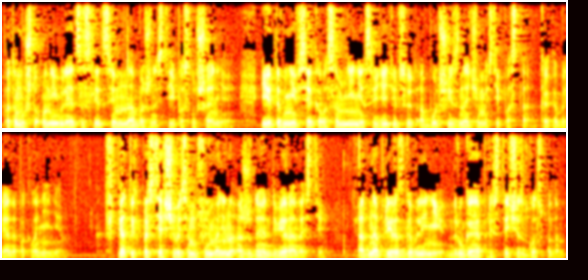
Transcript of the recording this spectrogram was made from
потому что он является следствием набожности и послушания. И это вне всякого сомнения свидетельствует о большей значимости поста, как обряда поклонения. В-пятых, постящегося мусульманина ожидают две радости – Одна при разговлении, другая при встрече с Господом.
